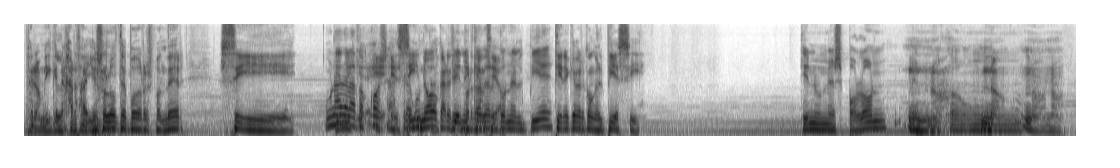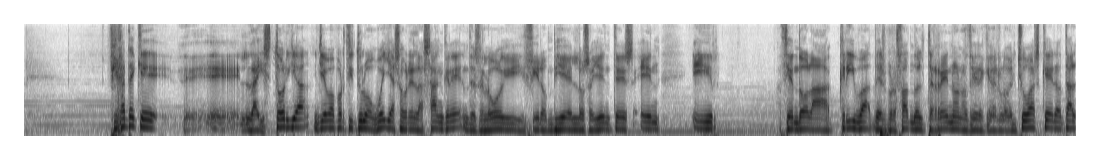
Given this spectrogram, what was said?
pero Miquel Lejarza, yo solo te puedo responder si. Una de las que- dos cosas. eh, sí, pregunta. no, carece de ¿Tiene que ver con el pie? Tiene que ver con el pie, sí. ¿Tiene un espolón? No, un- no, no, no. Fíjate que eh, la historia lleva por título Huella sobre la sangre. Desde luego hicieron bien los oyentes en ir haciendo la criba, desbrozando el terreno, no tiene que ver lo del chubasquero, tal.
